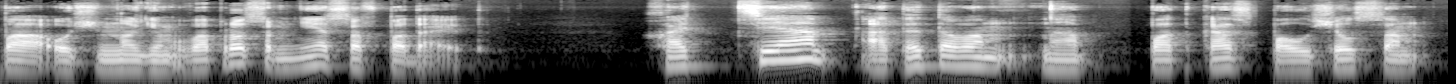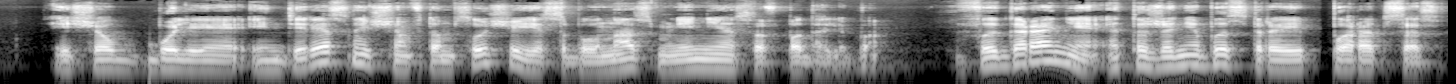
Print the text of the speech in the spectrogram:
по очень многим вопросам не совпадает. Хотя от этого а, подкаст получился еще более интересный, чем в том случае, если бы у нас мнения совпадали бы. Выгорание – это же не быстрый процесс.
